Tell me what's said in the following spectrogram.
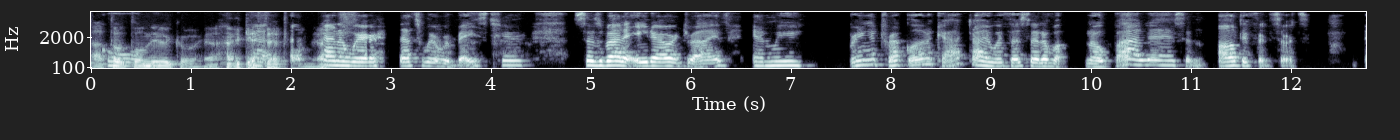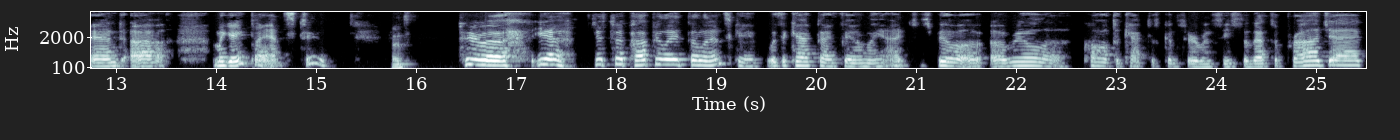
Atotonilco. Yeah, I get yeah, that one. Yeah. Kind of where that's where we're based here. So it's about an eight-hour drive, and we bring a truckload of cacti with us out of nopales and all different sorts, and uh, maguey plants too. That's... To uh, yeah, just to populate the landscape with the cacti family. I just feel a, a real uh, call to Cactus Conservancy. So that's a project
